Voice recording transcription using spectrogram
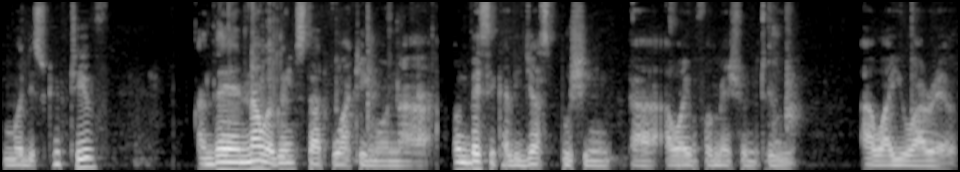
more descriptive and then now we're going to start working on uh, on basically just pushing uh, our information to our URL.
